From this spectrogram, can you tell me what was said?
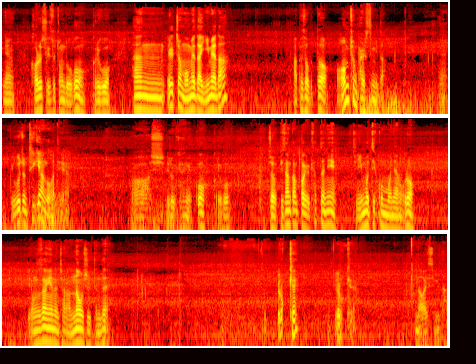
그냥 걸을 수 있을 정도고 그리고 한 1.5m, 2m 앞에서부터 엄청 밝습니다. 예, 이거 좀 특이한 것 같아요. 와, 씨, 이렇게 생겼고 그리고 저 비상 깜빡이를 켰더니 저 이모티콘 모양으로 영상에는 잘 안 나오실 텐데 이렇게 이렇게 나와 있습니다.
